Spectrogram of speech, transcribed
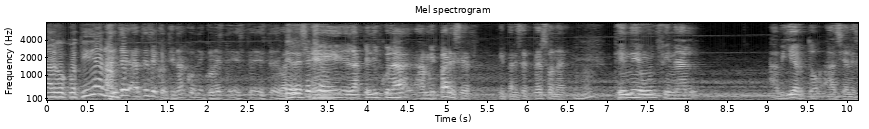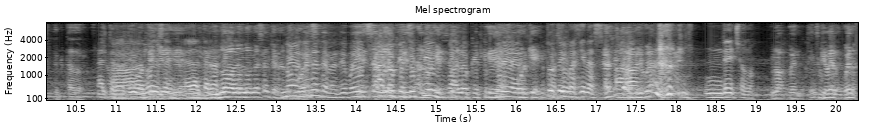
algo cotidiano. Antes, antes de continuar con, con este, este, este debate, eh, la película, a mi parecer, mi parecer personal, tiene un final abierto hacia el espectador. Alternativo, Ah, ¿no? Alternativo. No, no, no, no es alternativo. No, no es alternativo, es a lo que tú piensas, a lo que tú creas. ¿Por qué? que Tú te imaginas. ¿Has visto la película? De hecho, no. No, bueno, tienes que verla. Bueno,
